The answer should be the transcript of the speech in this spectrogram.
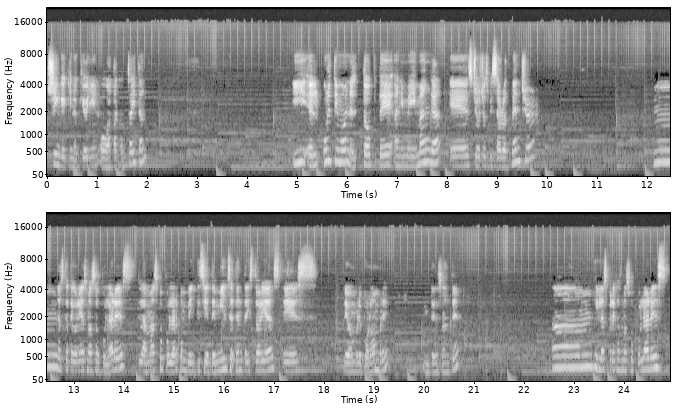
Shingeki no Kyojin o Attack on Titan. Y el último en el top de anime y manga es JoJo's Bizarre Adventure. Mm, las categorías más populares. La más popular con 27.070 historias es de hombre por hombre. Interesante. y las parejas más populares,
